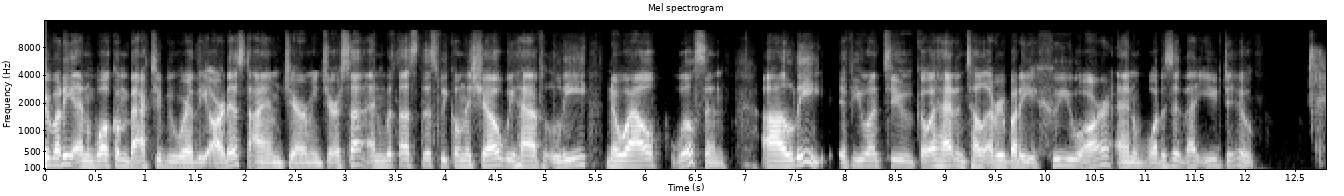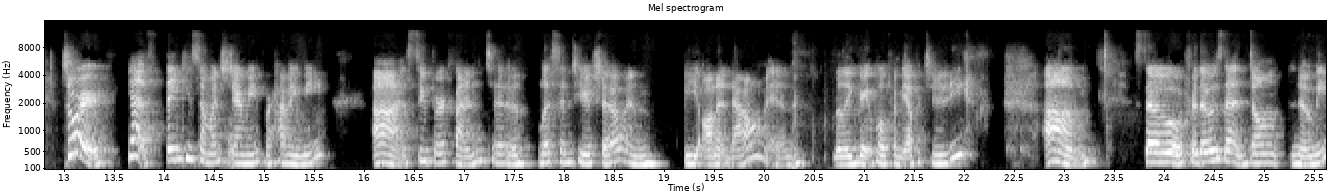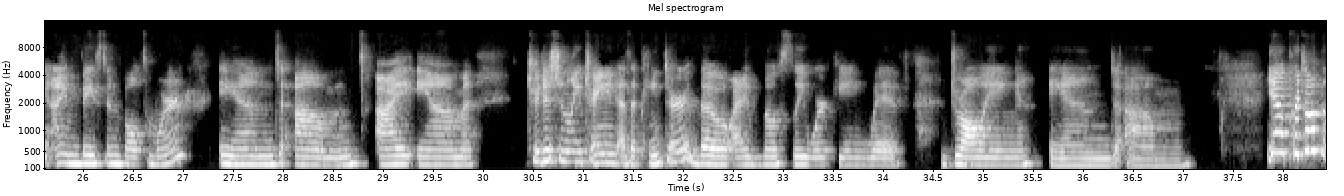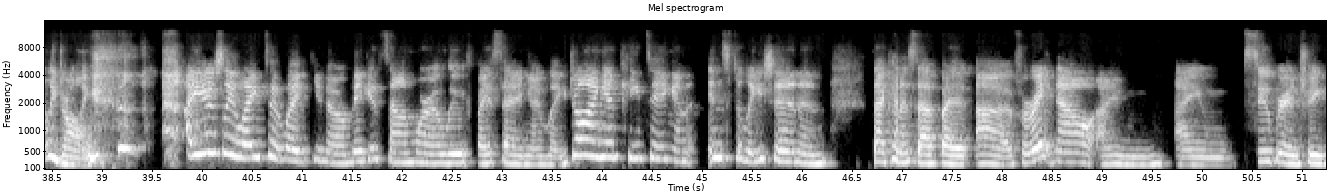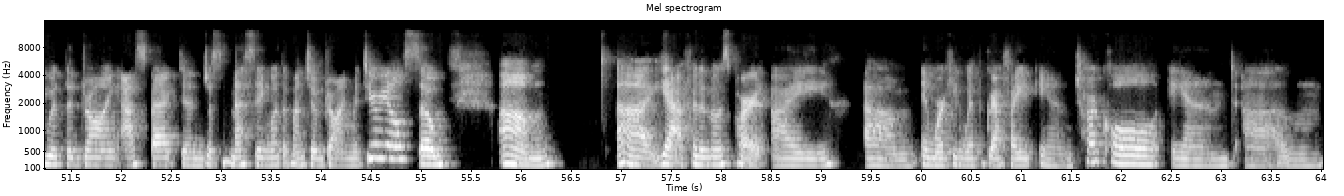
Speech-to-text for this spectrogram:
everybody, and welcome back to Beware the Artist. I am Jeremy Jersa, and with us this week on the show, we have Lee Noel Wilson. Uh, Lee, if you want to go ahead and tell everybody who you are and what is it that you do. Sure. Yes. Thank you so much, Jeremy, for having me. Uh, super fun to listen to your show and be on it now, and really grateful for the opportunity. um, so, for those that don't know me, I'm based in Baltimore, and um, I am traditionally trained as a painter, though I'm mostly working with drawing and um, yeah, predominantly drawing. I usually like to like, you know, make it sound more aloof by saying I'm like drawing and painting and installation and that kind of stuff. But uh, for right now, I'm I'm super intrigued with the drawing aspect and just messing with a bunch of drawing materials. So um, uh, yeah, for the most part, I um, am working with graphite and charcoal and um,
